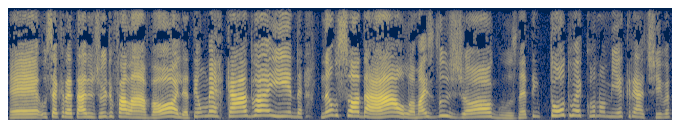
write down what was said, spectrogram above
É, o secretário Júlio falava, olha, tem um mercado aí, né? não só da aula, mas dos jogos, né? Tem toda uma economia criativa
